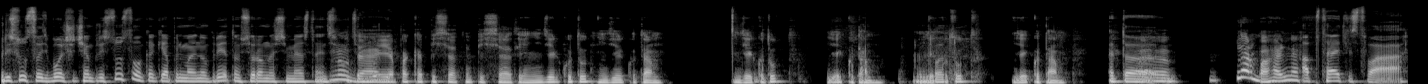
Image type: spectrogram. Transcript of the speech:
присутствовать больше, чем присутствовал, как я понимаю, но при этом все равно семья останется в Ну да, Петербурге. я пока 50 на 50. Я недельку тут, недельку там. Недельку тут, недельку там. Недельку Вот. тут, недельку там. Это Э, Нормально. обстоятельства.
